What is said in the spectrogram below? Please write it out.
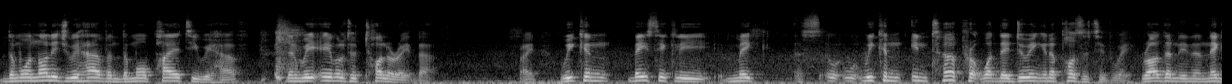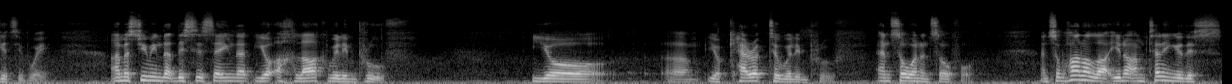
the more knowledge we have and the more piety we have, then we're able to tolerate that. Right? We can basically make we can interpret what they're doing in a positive way rather than in a negative way. I'm assuming that this is saying that your akhlaq will improve. Your um, your character will improve, and so on and so forth. And subhanAllah, you know, I'm telling you this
